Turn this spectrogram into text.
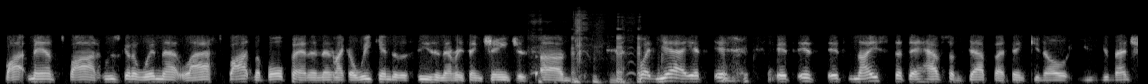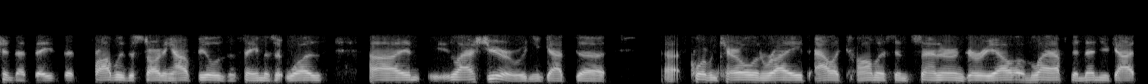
spot man spot? Who's going to win that last spot in the bullpen? And then like a week into the season, everything changes. Um, but yeah, it's it, it, it, it's nice that they have some depth. I think you know you, you mentioned that they that probably the starting outfield is the same as it was uh, in, last year when you got. Uh, uh, Corbin Carroll in right, Alek Thomas in center, and Gurriel in left, and then you got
